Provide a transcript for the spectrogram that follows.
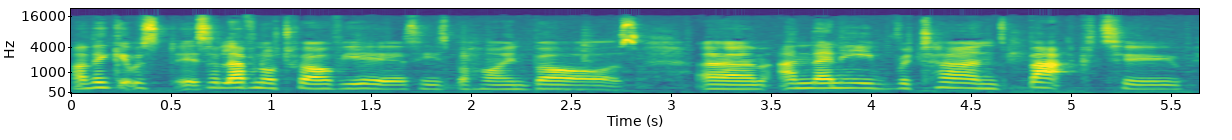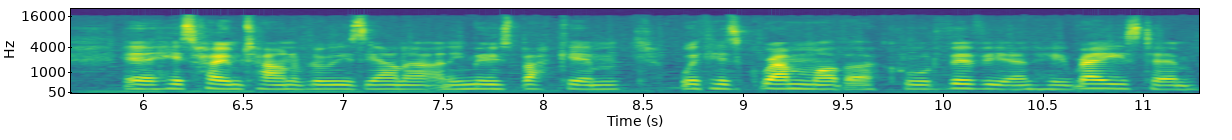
I think it was it's eleven or twelve years he's behind bars, um, and then he returns back to uh, his hometown of Louisiana, and he moves back in with his grandmother called Vivian, who raised him.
